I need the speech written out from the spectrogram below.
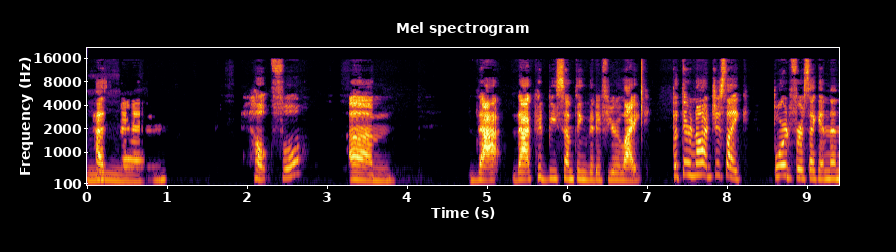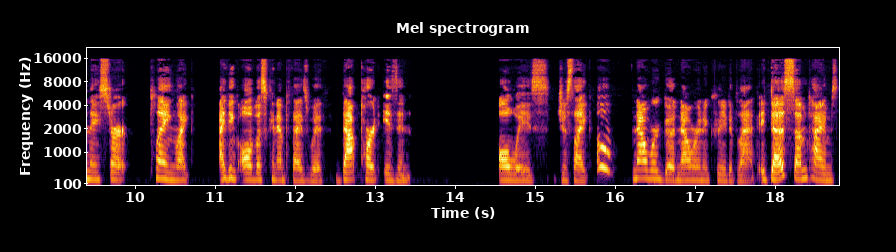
mm. has been helpful. Um that that could be something that if you're like, but they're not just like bored for a second and then they start playing like I think all of us can empathize with that part isn't always just like, oh, now we're good. Now we're in a creative land. It does sometimes,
